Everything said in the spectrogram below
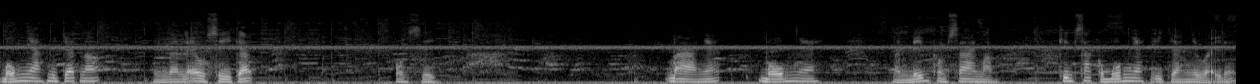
bốn nhát mới chết nó. Mình lên lấy oxy cái. Oxy. Ba nhát, bốn nhát. Mình đếm không sai mà kiếm sắt cũng bốn nhát y chang như vậy đấy.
